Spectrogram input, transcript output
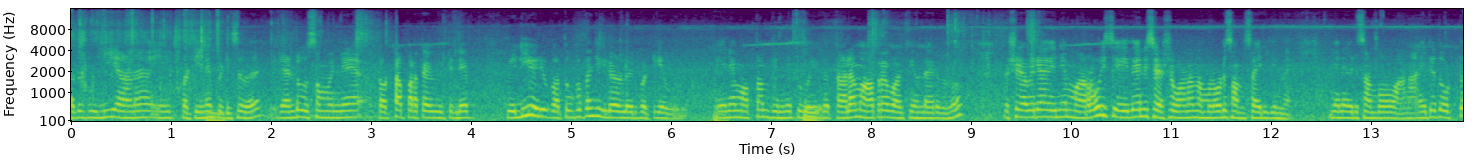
അത് പുലിയാണ് ഈ പട്ടീനെ പിടിച്ചത്. രണ്ട് ദിവസം മുന്നേ തൊട്ടപ്പുറത്തെ വീട്ടിലെ വലിയൊരു പത്ത് മുപ്പത്തഞ്ച് കിലോ ഉള്ള ഒരു പട്ടിയാണ് പോലും. അതിനെ മൊത്തം തിന്നിട്ട് പോയി. തല മാത്രമേ ബാക്കിയുണ്ടായിരുന്നുള്ളൂ. പക്ഷേ അവർ അതിനെ മറവ് ചെയ്തതിന് ശേഷമാണ് നമ്മളോട് സംസാരിക്കുന്നത്. ഇങ്ങനെ ഒരു സംഭവമാണ്. അതിന്റെ തൊട്ട്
